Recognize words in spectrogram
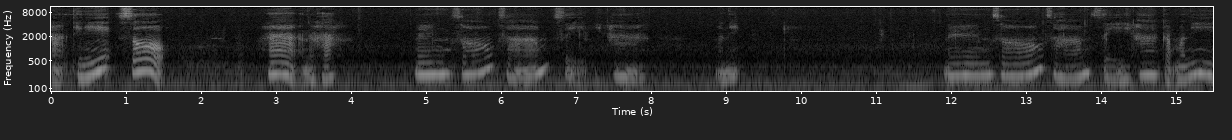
อะทีนี้โซ่ห้านะคะ หนึ่งสองสามสี่ห้ามานี่หนึ่งสองสามสี่ห้ากลับมานี่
